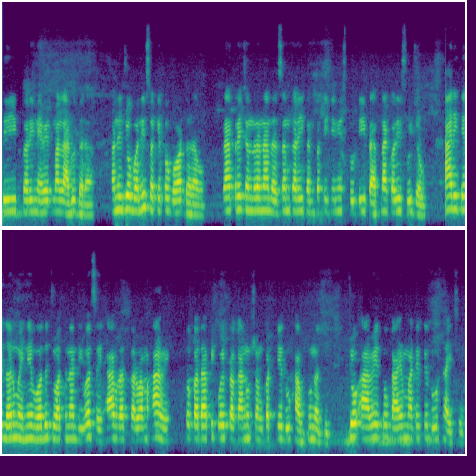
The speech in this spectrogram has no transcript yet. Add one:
દીપ કરી નૈવેદ્યમાં લાડુ ધરાવ. અને જો બની શકે તો ગોળ ધરાવો. રાત્રે ચંદ્રના દર્શન કરી ગણપતિજીની સ્તુતિ, પ્રાર્થના કરી સૂઈ જવું. આ રીતે દર મહિને વદ ચોથના દિવસે આ વ્રત કરવામાં આવે તો કદાપી કોઈ પ્રકારનું સંકટ કે દુઃખ આવતું નથી. જો આવે તો કાયમ માટે તે દૂર થાય છે.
